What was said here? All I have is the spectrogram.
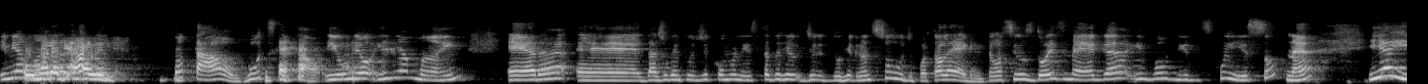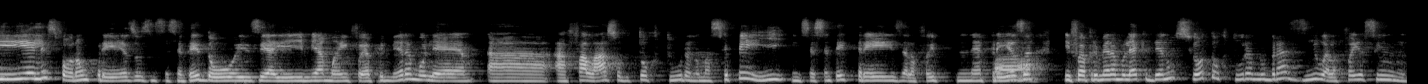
E minha mãe era... Total, roots total. E, o meu, e minha mãe era é, da Juventude Comunista do Rio, de, do Rio Grande do Sul, de Porto Alegre. Então, assim, os dois mega envolvidos com isso, né? E aí eles foram presos em 62, e aí minha mãe foi a primeira mulher a, a falar sobre tortura numa CPI em 63. Ela foi né, presa ah. e foi a primeira mulher que denunciou tortura no Brasil. Ela foi assim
